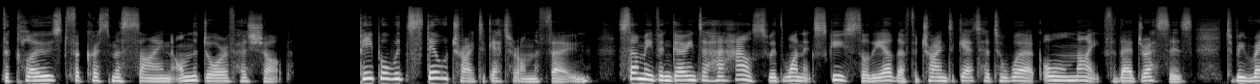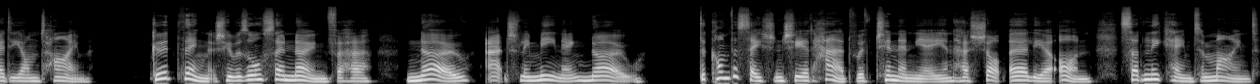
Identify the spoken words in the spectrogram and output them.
the closed for Christmas sign on the door of her shop. People would still try to get her on the phone, some even going to her house with one excuse or the other for trying to get her to work all night for their dresses to be ready on time. Good thing that she was also known for her no actually meaning no. The conversation she had had with Chinenye in her shop earlier on suddenly came to mind.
